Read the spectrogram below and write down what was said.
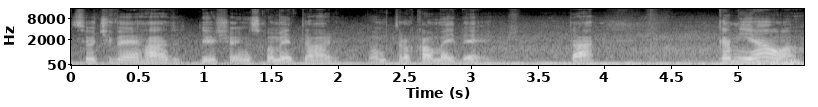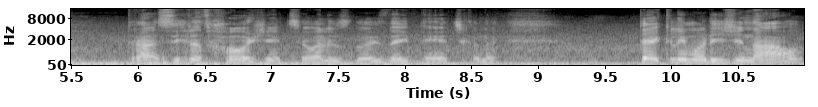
Se eu tiver errado, deixa aí nos comentários. Vamos trocar uma ideia, tá? Caminhão, ó. Traseira do... Gente, você olha os dois, é idêntico, né? Tem clima original,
